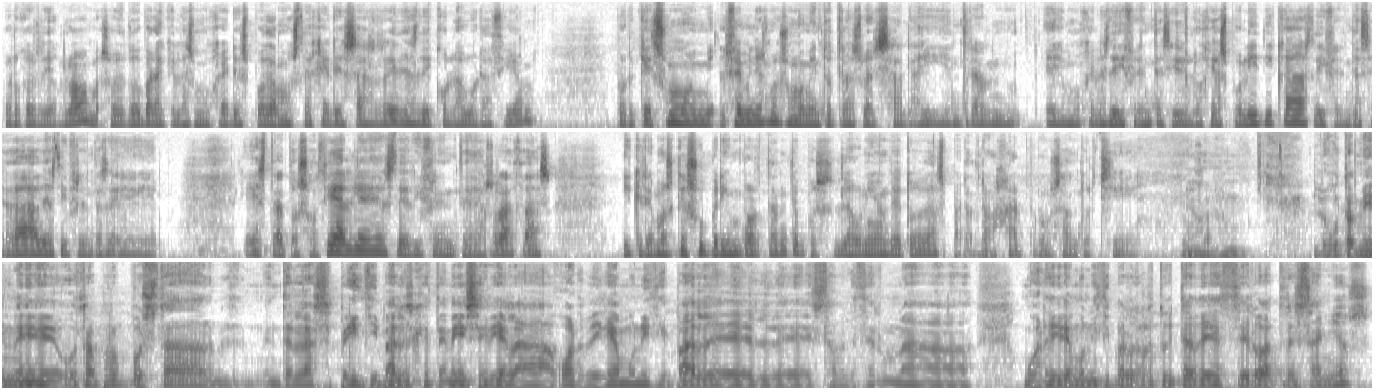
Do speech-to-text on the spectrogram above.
porque os digo, ¿no? sobre todo para que las mujeres podamos tejer esas redes de colaboración porque es un, el feminismo es un movimiento transversal. Ahí entran eh, mujeres de diferentes ideologías políticas, de diferentes edades, diferentes eh, estratos sociales, de diferentes razas, y creemos que es súper importante pues, la unión de todas para trabajar por un Santurchi mejor. Luego también eh, otra propuesta, entre las principales que tenéis, sería la guardería municipal, el establecer una guardería municipal gratuita de 0 a 3 años,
